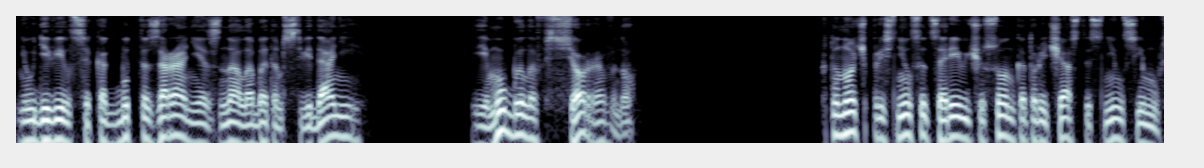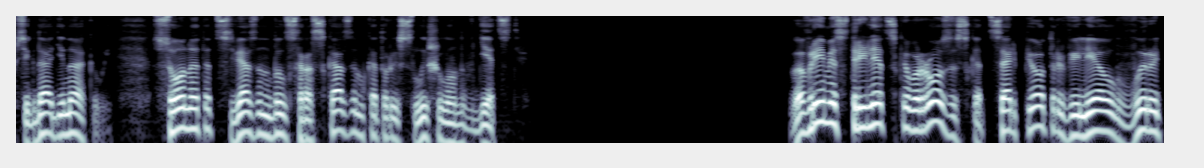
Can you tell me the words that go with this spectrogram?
не удивился, как будто заранее знал об этом свидании, и ему было все равно. В ту ночь приснился царевичу сон, который часто снился ему, всегда одинаковый. Сон этот связан был с рассказом, который слышал он в детстве. Во время стрелецкого розыска царь Петр велел вырыть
